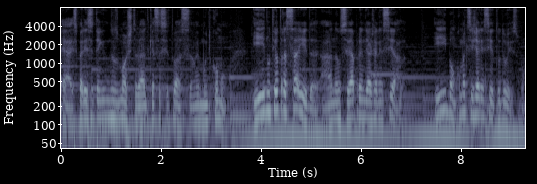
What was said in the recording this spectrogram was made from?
É, a experiência tem nos mostrado que essa situação é muito comum. E não tem outra saída a não ser aprender a gerenciá-la. E, bom, como é que se gerencia tudo isso? Bom,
